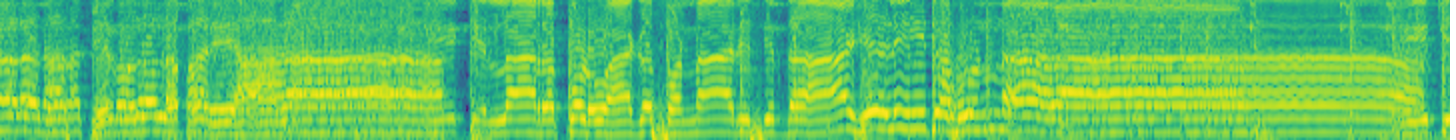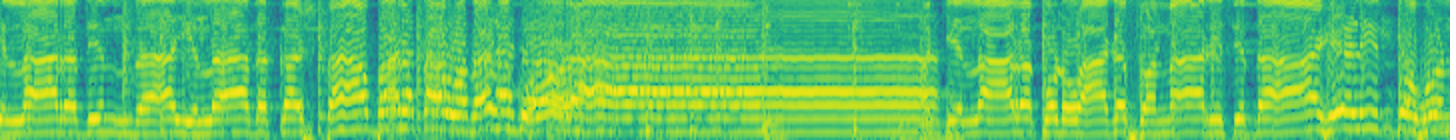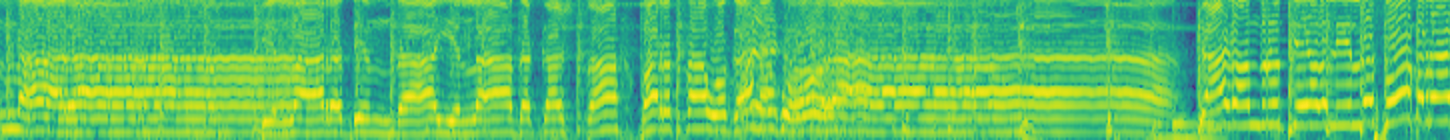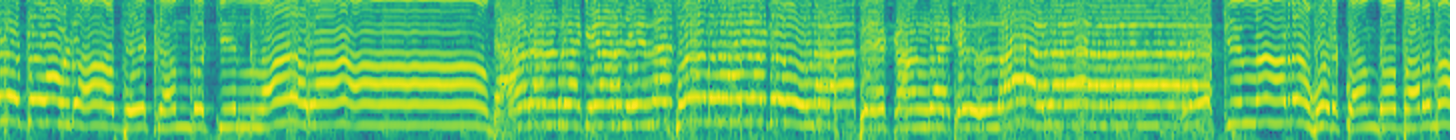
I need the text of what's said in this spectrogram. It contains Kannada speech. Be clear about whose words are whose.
Speaker 1: ನಡೆದರ ಸಿಗೋದಲ್ಲ ಪರಿಹಾರ.
Speaker 2: ಕಿಲ್ಲಾರ ಕೊಡುವಾಗ ಸೊಣ್ಣಾರಿಸಿದ್ದ ಹೇಳಿದ ಹುಣ್ಣಾರ ಕಿಲ್ಲಾರದಿಂದ ಇಲ್ಲದ ಕಷ್ಟ ಬರ್ತಾವ ಆ ಕಿಲ್ಲಾರ ಕೊಡುವಾಗ ಸೊನ್ನಾರಿಸಿದ್ದ ಹೇಳಿದ್ದ ಹುಣ್ಣಾರ. ಕಿಲ್ಲಾರದಿಂದ ಇಲ್ಲಾದ ಕಷ್ಟ ಬರ್ತಾವ ಗಣಗೋರ ಬ್ಯಾಡಂದ್ರು ಕೇಳಲಿಲ್ಲ ಸೋಮರಾಯ ಗೌಡ ಬೇಕಂದು ಕಿಲ್ಲಾರ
